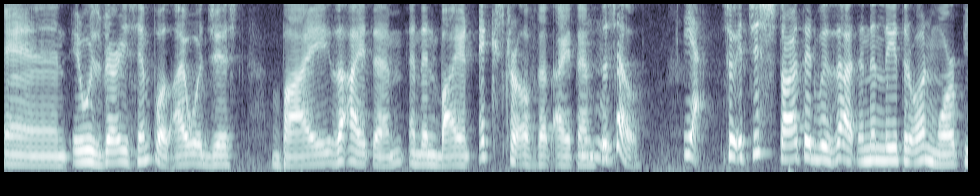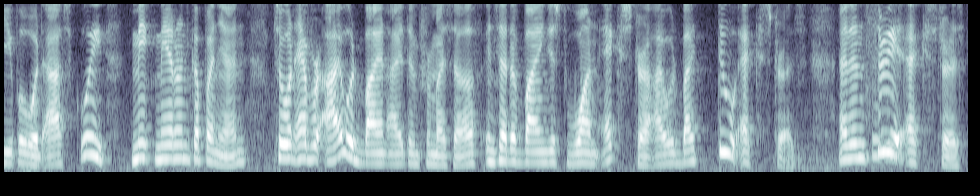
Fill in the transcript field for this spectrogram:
And it was very simple. I would just buy the item and then buy an extra of that item to mm-hmm. sell. Yeah. So it just started with that, and then later on, more people would ask, "Uy, Mick, meron ka pa niyan?" So whenever I would buy an item for myself, instead of buying just one extra, I would buy two extras, and then three mm-hmm. extras,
